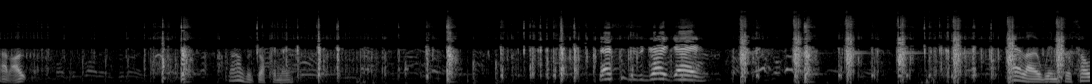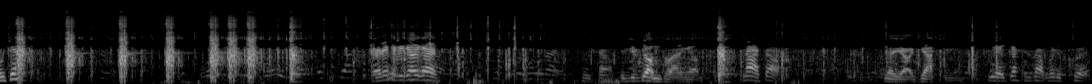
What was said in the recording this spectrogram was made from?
Hello. Sounds are dropping in. Yes, this is a great game. Hello, Winter Soldier. Ready? Here we go again. Is your gun playing up? No, it's out. No, you got gas in them. Yeah, it gasses up really quick.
